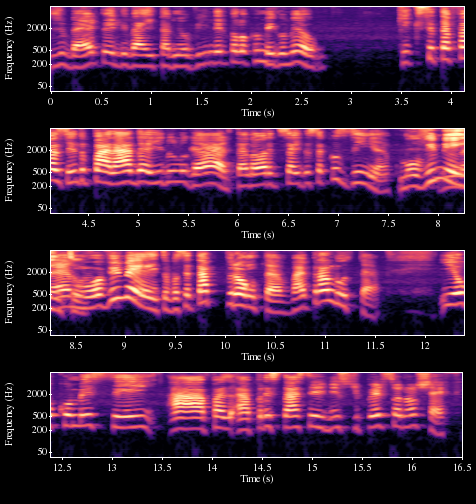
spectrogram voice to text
Gilberto, ele vai estar tá me ouvindo, ele falou comigo, meu, o que, que você está fazendo parada aí no lugar? Está na hora de sair dessa cozinha. Movimento. Né? Movimento. Você está pronta, vai para a luta. E eu comecei a, a prestar serviço de personal chefe.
